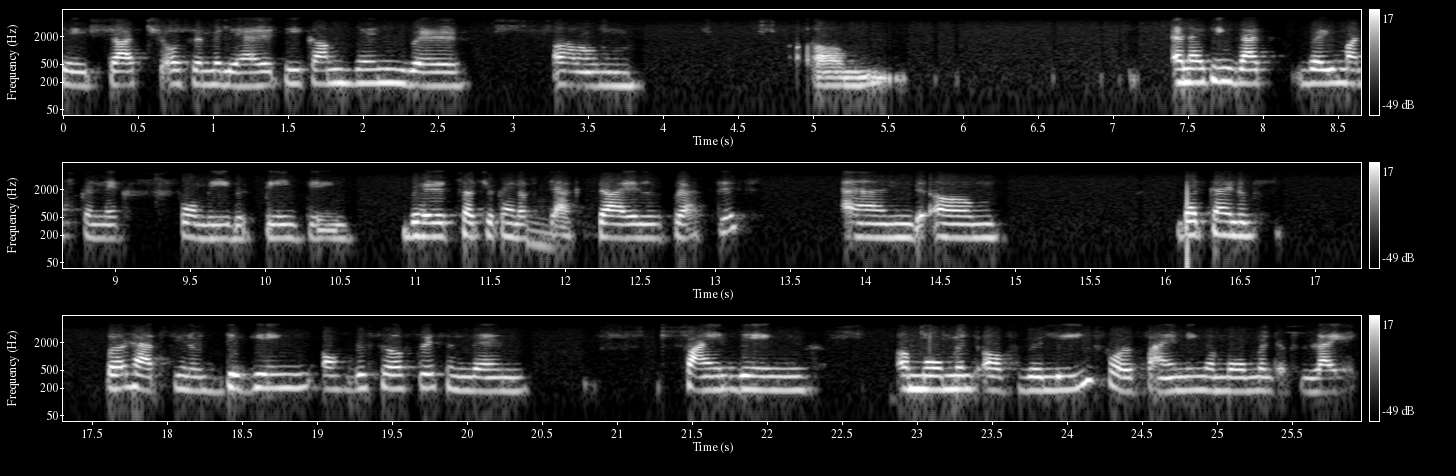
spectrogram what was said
say touch or familiarity comes in where um, um, and I think that very much connects for me with painting where it's such a kind of mm. tactile practice and um, that kind of perhaps you know digging off the surface and then finding a moment of relief or finding a moment of light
